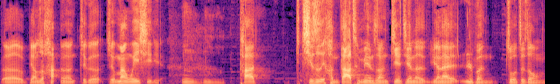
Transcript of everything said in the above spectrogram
呃，比方说汉呃这个这个漫威系列，嗯嗯。它其实很大层面上借鉴了原来日本做这种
